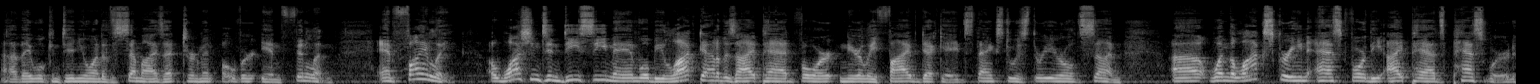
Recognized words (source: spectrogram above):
Uh, they will continue on to the semis at tournament over in Finland. And finally, a Washington, D.C. man will be locked out of his iPad for nearly five decades thanks to his three year old son. Uh, when the lock screen asked for the iPad's password,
